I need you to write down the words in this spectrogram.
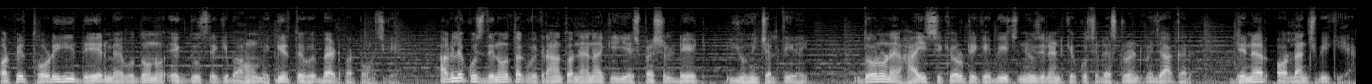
और फिर थोड़ी ही देर में वो दोनों एक दूसरे की बाहों में गिरते हुए बेड पर पहुँच गए। अगले कुछ दिनों तक विक्रांत और नैना की ये स्पेशल डेट यूँ ही चलती रही। दोनों ने हाई सिक्योरिटी के बीच न्यूजीलैंड के कुछ रेस्टोरेंट में जाकर डिनर और लंच भी किया।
